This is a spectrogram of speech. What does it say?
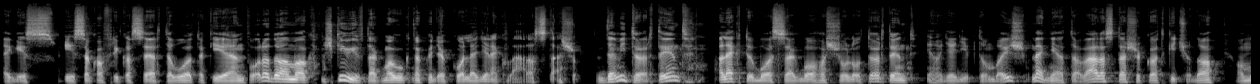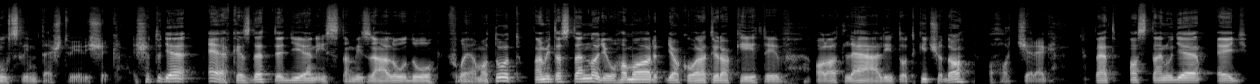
egész Észak-Afrika szerte voltak ilyen forradalmak, és kivívták maguknak, hogy akkor legyenek választások. De mi történt? A legtöbb országban hasonló történt, ahogy Egyiptomban is, megnyerte a választásokat, kicsoda a muszlim testvériség. És hát ugye elkezdett egy ilyen iszlamizálódó folyamatot, amit aztán nagyon hamar, gyakorlatilag két év alatt leállított kicsoda a hadsereg. Tehát aztán ugye egy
